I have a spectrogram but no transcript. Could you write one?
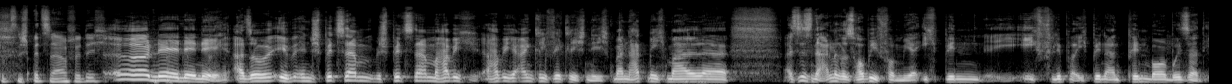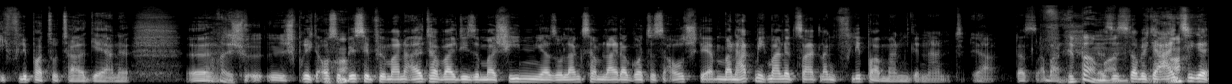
Gibt es einen Spitznamen für dich? Äh, nee, nee, nee. Also in Spitznamen, Spitznamen habe ich, hab ich eigentlich wirklich nicht. Man hat mich mal, äh, es ist ein anderes Hobby von mir. Ich bin, ich flipper, ich bin ein Pinball Wizard. Ich flipper total gerne. Äh, äh, spricht auch Aha. so ein bisschen für mein Alter, weil diese Maschinen ja so langsam leider Gottes aussterben. Man hat mich mal eine Zeit lang Flippermann genannt, ja. Das, aber Flippermann. das ist, glaube ich, der einzige,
